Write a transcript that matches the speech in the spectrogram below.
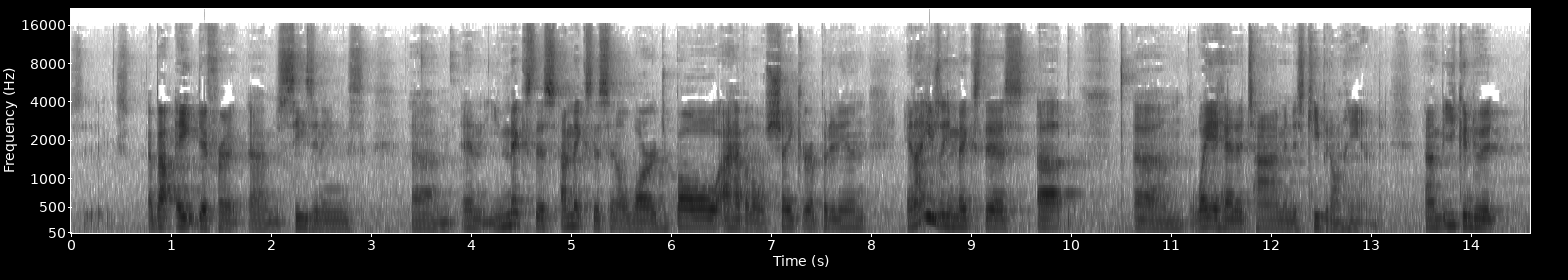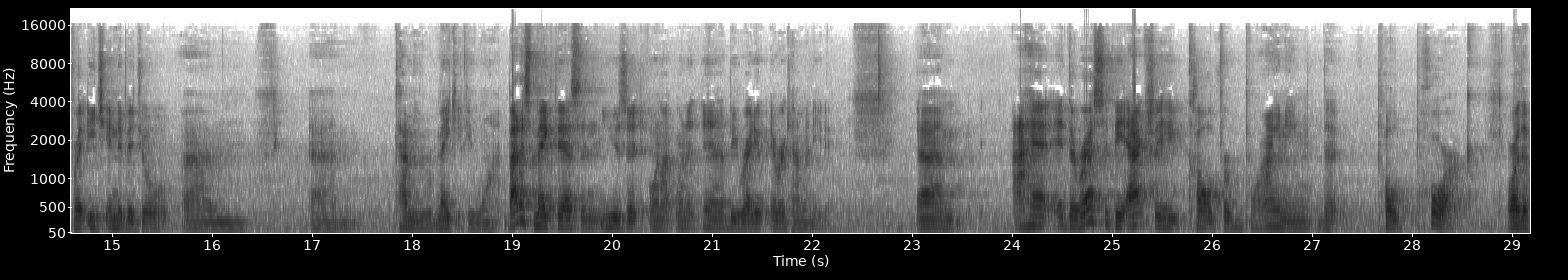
six, about eight different um, seasonings. Um, and you mix this. I mix this in a large bowl. I have a little shaker. I put it in, and I usually mix this up um, way ahead of time and just keep it on hand. Um, but you can do it for each individual um, um, time you make it if you want. But I just make this and use it when I when it, and it'll be ready every time I need it. Um, I had the recipe actually called for brining the pulled pork or the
